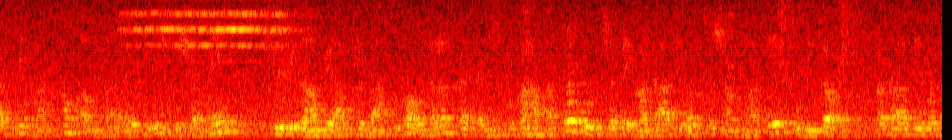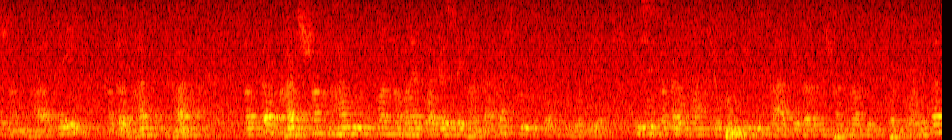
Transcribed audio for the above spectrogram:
अर्थ वाक्यम अवतार इस विषय में क्योंकि यहाँ पे आपके वाक्य को अवतरण करते हैं, जिसको कहा अत्र उच्चते घटादिवत संघाते उदित घटादिवत संघाते मतलब घट घट मतलब घट संघात उत्पन्न होने पर जैसे घटाकाश की उत्पत्ति होती है। इसी प्रकार पंचभूति की कार्यकरण संघात उत्पन्न होने पर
